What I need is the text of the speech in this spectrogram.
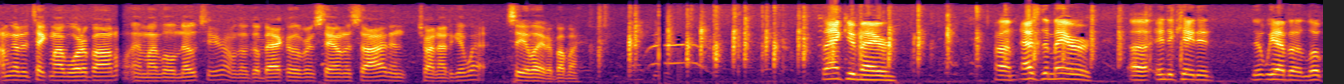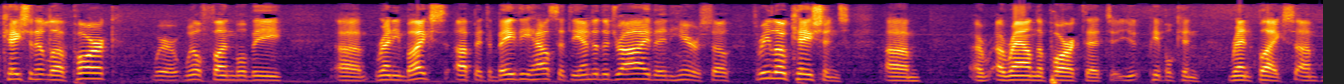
I'm going to take my water bottle and my little notes here. I'm going to go back over and stay on the side and try not to get wet. See you later. Bye bye. Thank you, Mayor. Um, as the mayor uh, indicated, that we have a location at Love Park where Wheel Fun will be uh, renting bikes up at the Bathy House at the end of the drive and here. So three locations um, around the park that you, people can rent bikes. Um,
